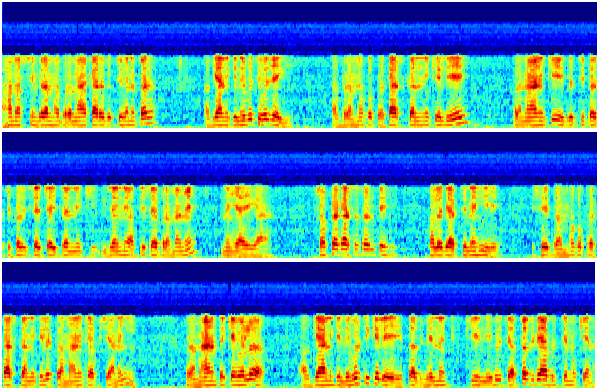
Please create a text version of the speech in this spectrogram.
अहम अस्म ब्रह्म ब्रह्माकार वृत्ति होने पर अज्ञान की निवृत्ति हो जाएगी। और ब्रह्म को प्रकाश करने के लिए प्रमाण की वृत्ति प्रतिफलित चैतन्य की जन्य अतिशय ब्रह्म में नहीं आएगा। सब प्रकाश स्वरूप है, फल व्याप्ति नहीं है। इसे ब्रह्म को प्रकाश करने के लिए प्रमाण की अपेक्षा नहीं। प्रमाण तो केवल अज्ञान की निवृत्ति के लिए तद भिन्न की निवृत्ति अतद व्यावृत्ति मुख्य न?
